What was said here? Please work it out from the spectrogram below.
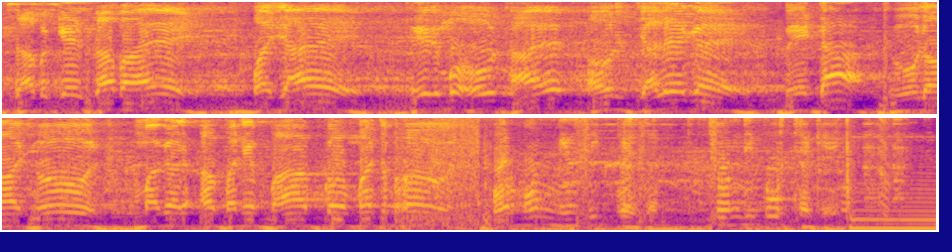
सबके सब आए बजाए फिर मुंह उठाए और चले गए। बेटा, झूला झूल, मगर अपने बाप को मत भूल। और म्यूज़िक प्रेजेंट चंडीपुर थे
